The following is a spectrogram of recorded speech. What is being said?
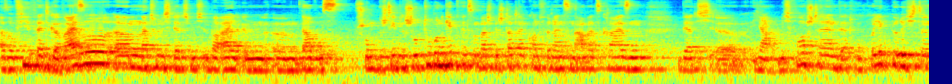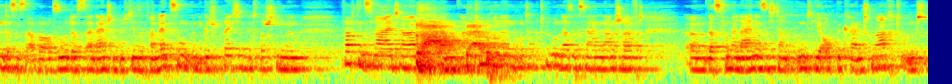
also vielfältigerweise. Ähm, natürlich werde ich mich überall in, ähm, da wo es schon bestehende Strukturen gibt, wie zum Beispiel Stadtteilkonferenzen, Arbeitskreisen, werde ich äh, ja, mich vorstellen, werde ein Projekt berichten. Das ist aber auch so, dass allein schon durch diese Vernetzung und die Gespräche mit verschiedenen Fachdienstleitern, ähm, Akteurinnen und Akteuren der sozialen Landschaft, ähm, das von alleine sich dann irgendwie auch bekannt macht und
